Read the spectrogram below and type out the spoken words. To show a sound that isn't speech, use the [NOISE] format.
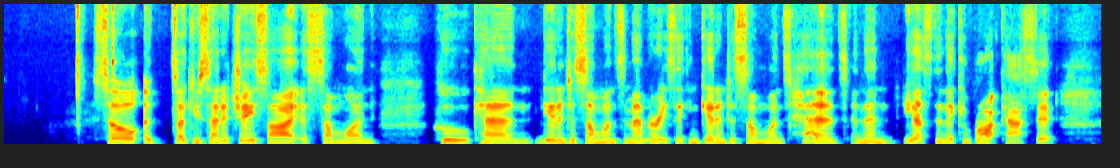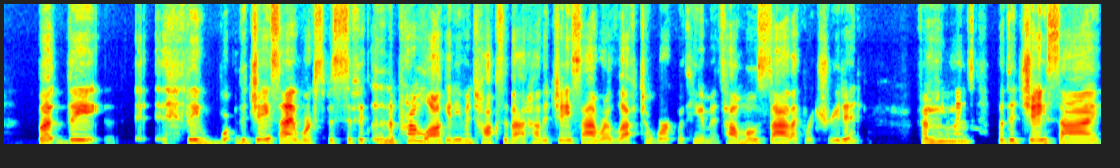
So, uh, like you said, a J Psy is someone who can get into someone's memories. They can get into someone's heads, and then yes, then they can broadcast it. But they, [SIGHS] they, the J Psy work specifically in the prologue. It even talks about how the J Psy were left to work with humans. How most Psy like were treated from mm. humans, but the J Psy,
